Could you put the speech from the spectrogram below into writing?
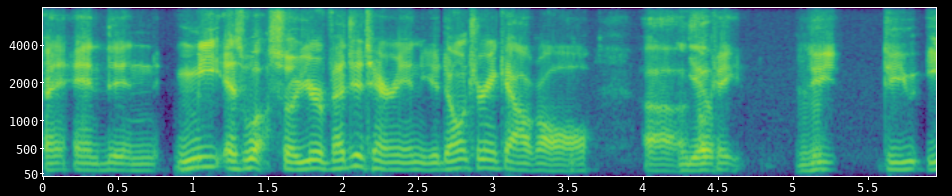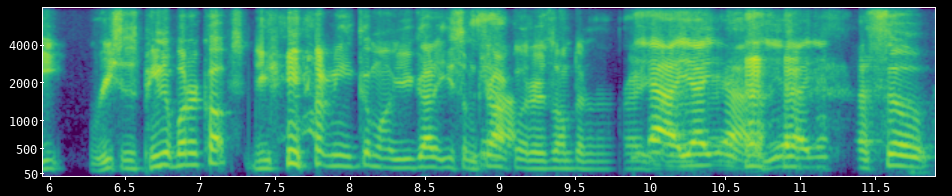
and, and, then meat as well. So you're a vegetarian. You don't drink alcohol. Uh, yep. Okay. Mm-hmm. Do you, do you eat Reese's peanut butter cups? Do you? I mean, come on, you got to eat some yeah. chocolate or something, right? Yeah, yeah, yeah, yeah, yeah. So,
